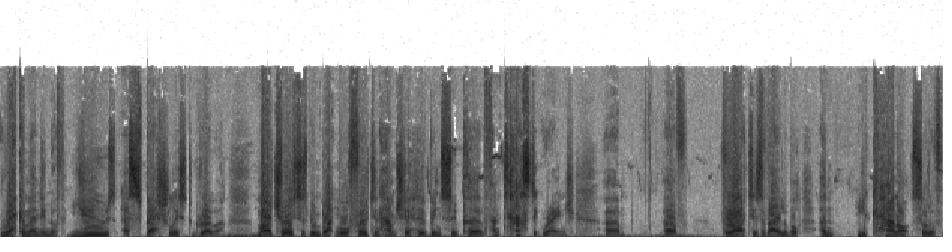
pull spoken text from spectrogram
recommend enough use a specialist grower. My choice has been Blackmoor Fruit in Hampshire who have been superb, fantastic range um, of varieties available and you cannot sort of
